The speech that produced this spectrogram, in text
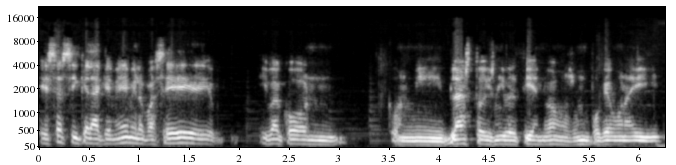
Esa sí que la quemé, me lo pasé, iba con, con mi Blastoise nivel 100, vamos, un Pokémon ahí.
